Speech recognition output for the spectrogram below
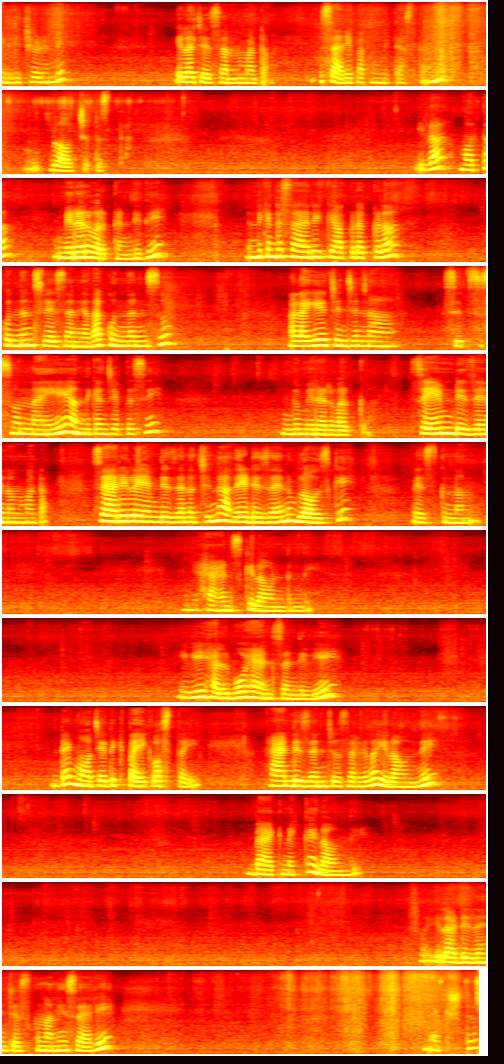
ఇది చూడండి. ఇలా చేశాను అనమాట శారీ పక్కన పెట్టేస్తాను. బ్లౌజ్ చూపిస్తా. ఇలా మొత్తం మిర్రర్ వర్క్ అండి ఇది. ఎందుకంటే శారీకి అక్కడక్కడ కుందన్స్ వేసాను కదా కుందన్స్. అలాగే చిన్న చిన్న సిప్స్ ఉన్నాయి. అందుకని చెప్పేసి ఇంకా మిర్రర్ వర్క్. సేమ్ డిజైన్ అనమాట శారీలో ఏం డిజైన్ వచ్చిందో అదే డిజైన్ బ్లౌజ్కి వేసుకున్నాను. హ్యాండ్స్కి ఇలా ఉంటుంది. ఇవి హెల్బో హ్యాండ్స్ అండి ఇవి. అంటే మోచేతికి పైకి వస్తాయి. హ్యాండ్ డిజైన్ చూసారు కదా ఇలా ఉంది. బ్యాక్ నెక్ ఇలా ఉంది. సో ఇలా డిజైన్ చేసుకున్నాను ఈ శారీ. నెక్స్ట్.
